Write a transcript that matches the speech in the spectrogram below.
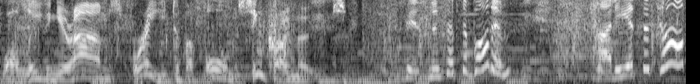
while leaving your arms free to perform synchro moves. Business at the bottom, party at the top.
